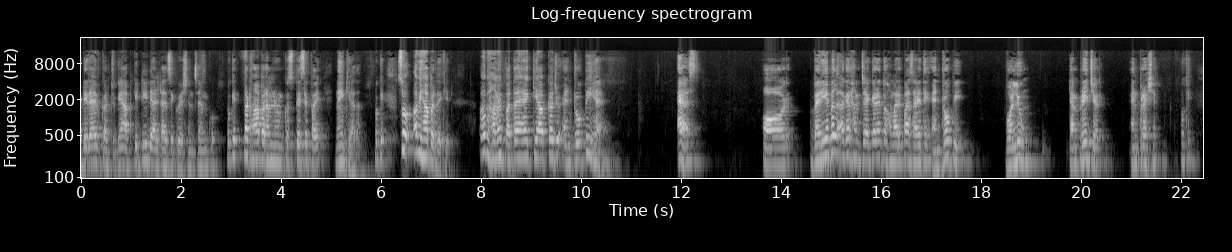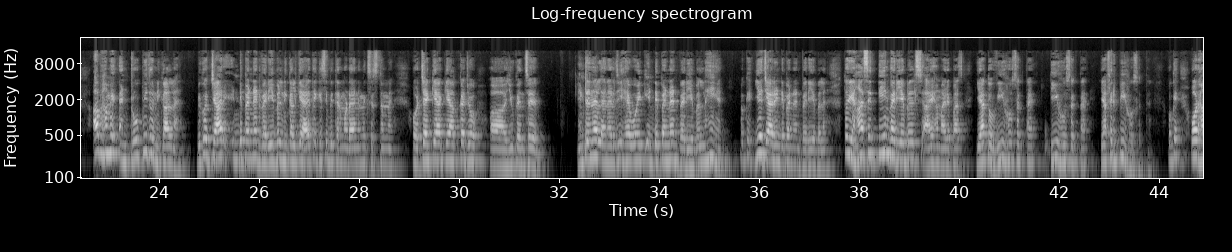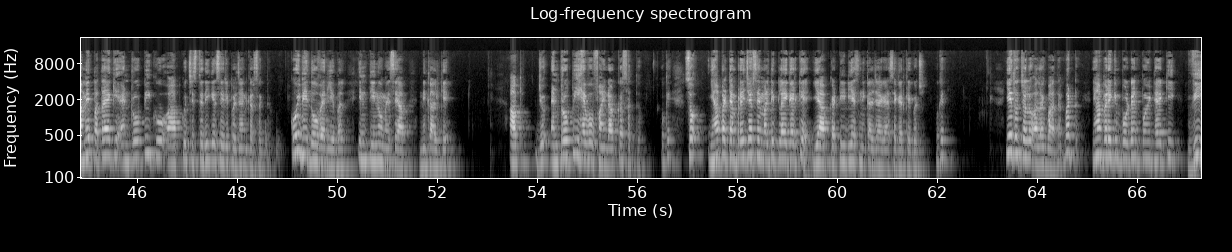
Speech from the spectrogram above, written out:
डिराइव कर चुके हैं, आपकी टी डेल्टा इक्वेशंस हैं उनको ओके बट वहाँ पर हमने उनको स्पेसिफाई नहीं किया था ओके सो अब यहाँ पर देखिए, अब हमें पता है कि आपका जो एंट्रोपी है एस और वेरिएबल अगर हम चेक करें तो हमारे पास आए थे entropy volume temperature and pressure okay अब हमें एंट्रोपी तो निकालना है बिकॉज़ चार इंडिपेंडेंट वेरिएबल निकल के आए थे किसी भी थर्मोडाइनमिक सिस्टम में और चेक किया कि आपका जो you can say internal energy है वो एक इंडिपेंडेंट वेरिएबल नहीं है। ओके okay, ये चार इंडिपेंडेंट वेरिएबल हैं। तो यहाँ से तीन वेरिएबल्स आए हमारे पास। या तो वी हो सकता है टी हो सकता है या फिर पी हो सकता है। Okay okay? और हमें पता है कि एंट्रोपी को आप कुछ इस तरीके से रिप्रेजेंट कर सकते हो। कोई भी दो वेरिएबल इन तीनों में से आप निकाल के आप जो एंट्रोपी है वो फाइंड आउट कर सकते हो ओके सो यहाँ पर टेम्परेचर से मल्टीप्लाई करके ये आपका टीडीएस निकल जाएगा ऐसे करके कुछ ओके okay? ये तो चलो अलग बात है बट यहाँ पर एक इंपॉर्टेंट पॉइंट है कि वी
